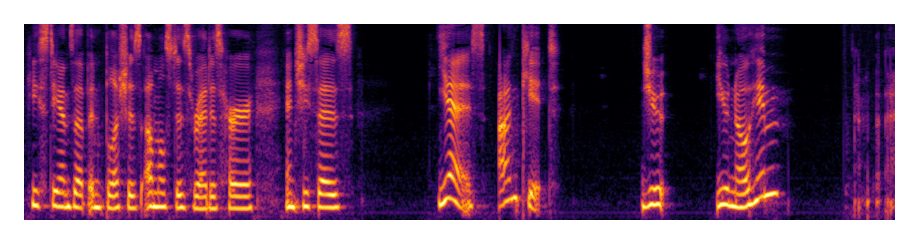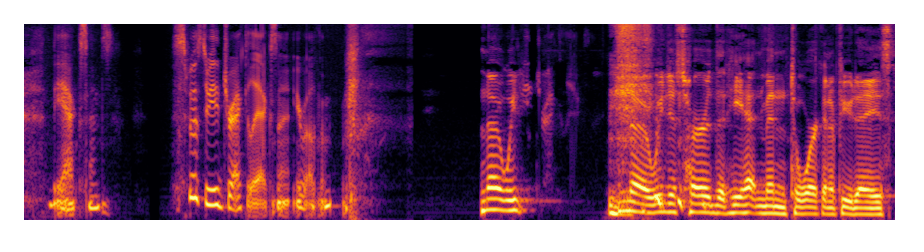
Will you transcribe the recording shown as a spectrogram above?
He stands up and blushes almost as red as her and she says, "Yes, Ankit. Do you you know him?" The accents. It's supposed to be a Dracula accent. You're welcome. No, we, no, we just heard that he hadn't been to work in a few days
